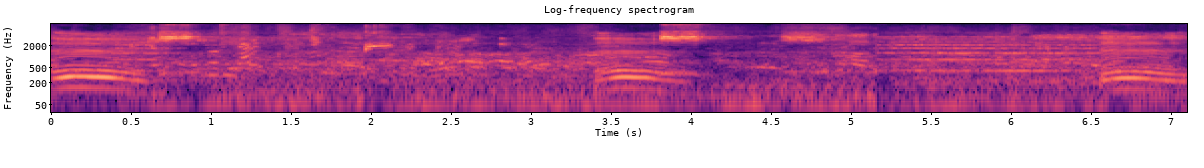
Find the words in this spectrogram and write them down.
হুম। হুম হ্যাঁ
